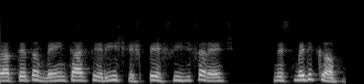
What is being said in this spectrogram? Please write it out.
para ter também características, perfis diferentes nesse meio de campo.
